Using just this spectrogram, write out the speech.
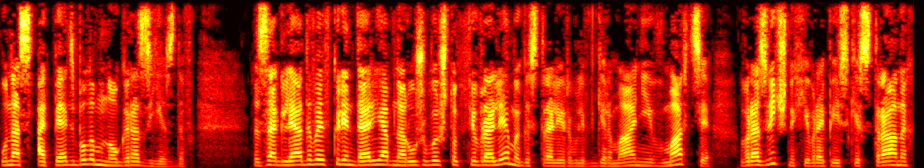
у нас опять было много разъездов. Заглядывая в календарь, я обнаруживаю, что в феврале мы гастролировали в Германии, в марте — в различных европейских странах,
